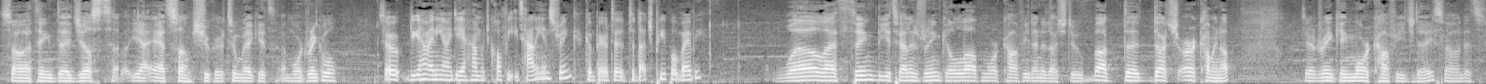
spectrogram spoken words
So I think they just uh, yeah add some sugar to make it uh, more drinkable. So, do you have any idea how much coffee Italians drink compared to, to Dutch people, maybe? Well, I think the Italians drink a lot more coffee than the Dutch do, but the Dutch are coming up. They're drinking more coffee each day, so that's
